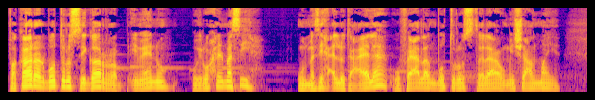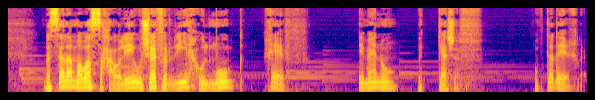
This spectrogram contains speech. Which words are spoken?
فقرر بطرس يجرب إيمانه ويروح للمسيح. والمسيح قال له تعالى وفعلا بطرس طلع ومشي على المية. بس لما بص حواليه وشاف الريح والموج خاف. إيمانه اتكشف وابتدى يغرق.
